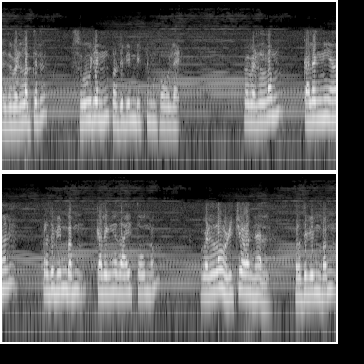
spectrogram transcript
ഇത് വെള്ളത്തിൽ സൂര്യൻ പ്രതിബിംബിക്കും പോലെ ഇപ്പൊ വെള്ളം കലങ്ങിയാൽ പ്രതിബിംബം കലങ്ങിയതായി തോന്നും. വെള്ളം ഒഴിച്ചു കളഞ്ഞാൽ പ്രതിബിംബം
